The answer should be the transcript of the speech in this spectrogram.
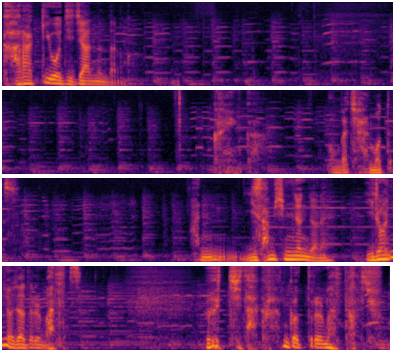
갈아 끼워지지 않는다는 거. 뭔가 잘못됐어. 한 2, 30년 전에 이런 여자들을 만났어. 어찌 다 그런 것들을 만나가지고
